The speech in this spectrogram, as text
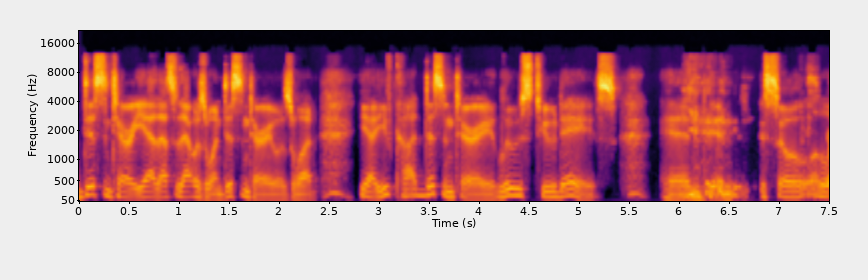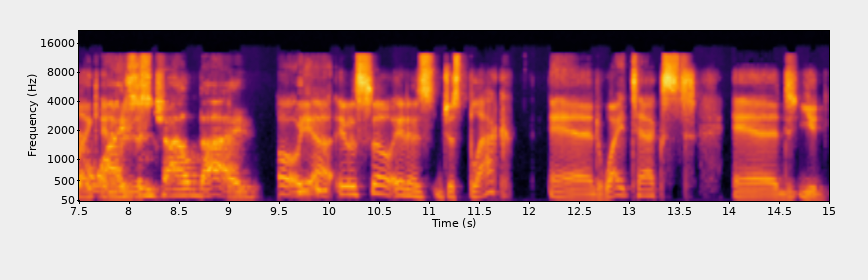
Dysentery yeah that's what that was one. Dysentery was one. Yeah you've caught dysentery lose two days. And, and so like your wife just, and child died. Oh yeah it was so it is just black and white text and you'd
